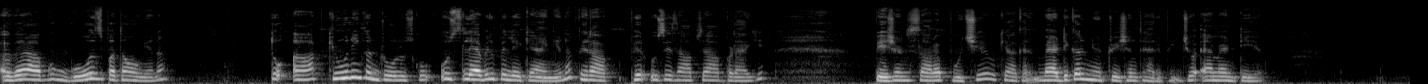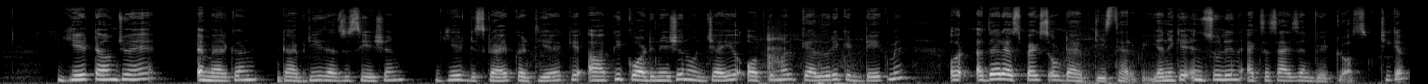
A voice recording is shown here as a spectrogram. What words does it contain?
अगर आपको गोल्स पता होंगे ना तो आप क्यों नहीं कंट्रोल उसको? उस लेवल पे लेके आएँगे ना, फिर आप, फिर उस हिसाब से आप बढ़ाइए। पेशेंट सारा पूछिए, वो क्या करें? मेडिकल न्यूट्रिशन थेरेपी जो एम एन टी है। ये टर्म जो है अमेरिकन डायबिटीज़ एसोसिएशन ये डिस्क्राइब करती है कि आपकी कोऑर्डिनेशन होनी चाहिए ऑप्टिमल कैलोरिक इनटेक में और other aspects of diabetes therapy यानी कि insulin exercise and weight loss ठीक है?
